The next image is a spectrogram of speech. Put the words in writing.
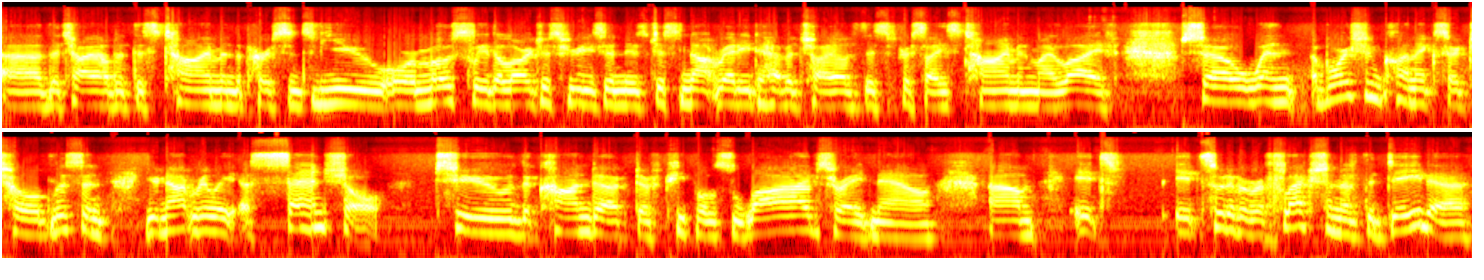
uh, the child at this time in the person's view, or mostly the largest reason is just not ready to have a child at this precise time in my life. So when abortion clinics are told, listen, you're not really essential to the conduct of people's lives right now, um, it's it's sort of a reflection of the data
